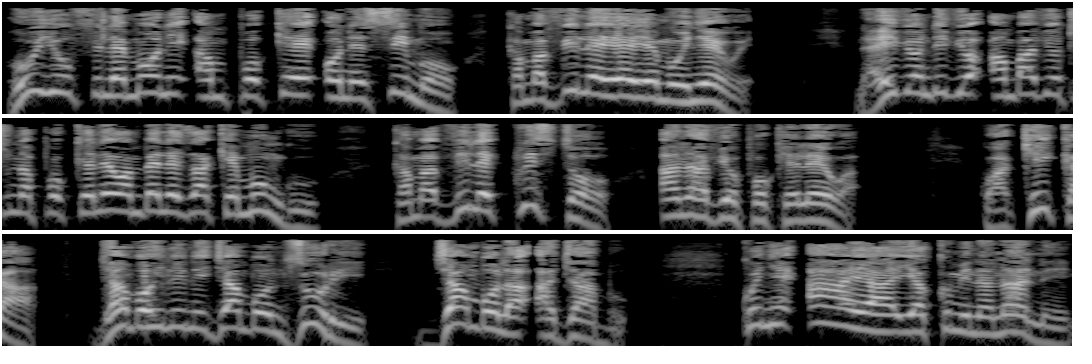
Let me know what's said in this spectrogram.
huyu filemoni ampokee onesimo kama vile yeye mwenyewe. Na hivyo ndivyo ambavyo tunapokelewa mbele zake mungu kama vile kristo anavyopokelewa. Kwa hakika jambo hili ni jambo nzuri jambo la ajabu. Kwenye aya ya 18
